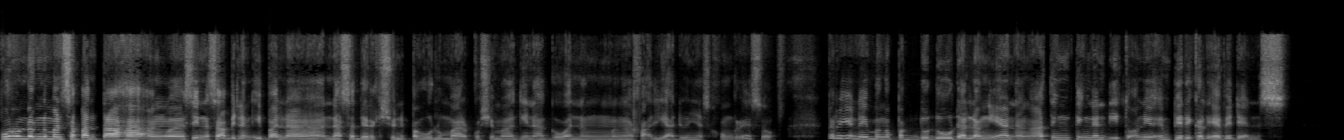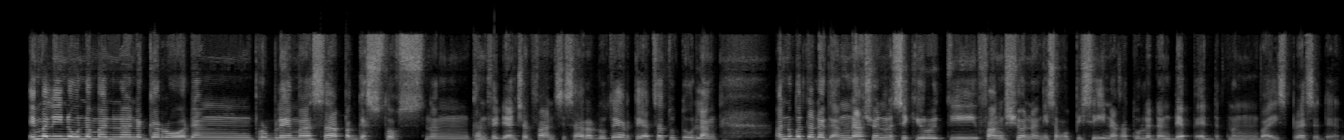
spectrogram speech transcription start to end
puro lang naman sa pantaha ang uh, sinasabi ng iba na nasa direksyon ni Pangulong Marcos yung mga ginagawa ng mga kaalyado niya sa Kongreso. Pero yan ay mga pagdududa lang yan. Ang ating tingnan dito, ano yung empirical evidence? Eh malinaw naman na nagkaroon ng problema sa paggastos ng confidential funds si Sara Duterte. At sa totoo lang, ano ba talaga ang national security function ng isang opisina katulad ng DepEd at ng Vice President?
